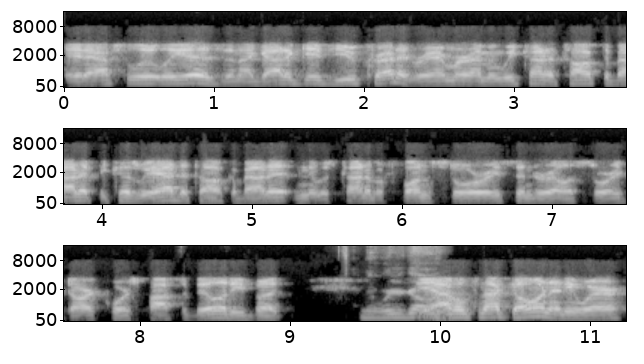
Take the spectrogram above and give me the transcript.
it absolutely is. And I got to give you credit, Rammer. I mean, we kind of talked about it because we had to talk about it, and it was kind of a fun story, Cinderella story, dark horse possibility. But where you're going? Seattle's not going anywhere.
